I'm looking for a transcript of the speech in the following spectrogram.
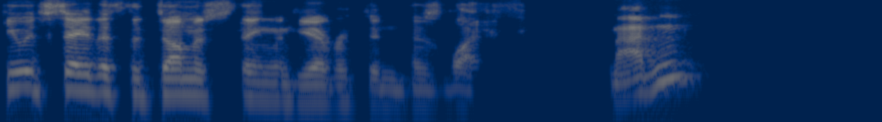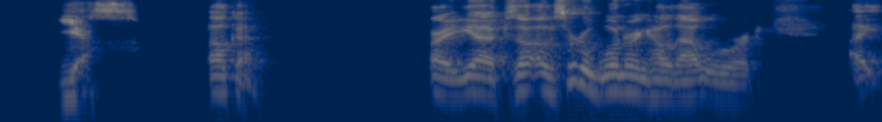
he would say that's the dumbest thing that he ever did in his life. Madden. Yes. Okay. All right. Yeah, because I was sort of wondering how that would work. I,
